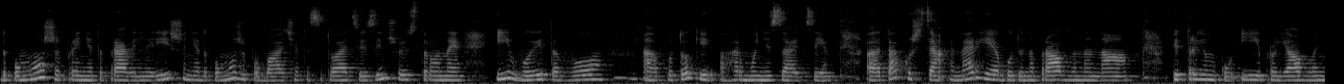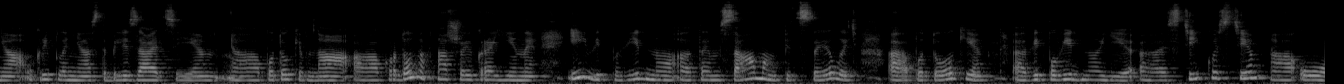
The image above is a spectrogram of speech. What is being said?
допоможе прийняти правильне рішення, допоможе побачити ситуацію з іншої сторони і вийти в потоки гармонізації. Також ця енергія буде направлена на підтримку і проявлення укріплення стабілізації потоків на кордонах нашої країни, і відповідно тим самим підсилить потоки відповідної стійкості у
